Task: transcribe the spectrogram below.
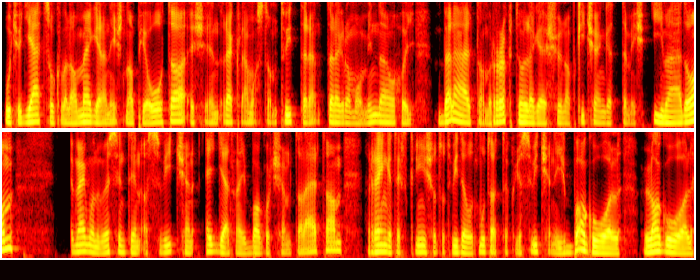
úgyhogy játszok vele a megjelenés napja óta, és én reklámoztam Twitteren, Telegramon, mindenhol, hogy beleálltam, rögtön legelső nap kicsengettem, és imádom. Megmondom őszintén, a Switchen egyáltalán egy bagot sem találtam. Rengeteg screenshotot, videót mutattak, hogy a Switchen is bagol, lagol,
